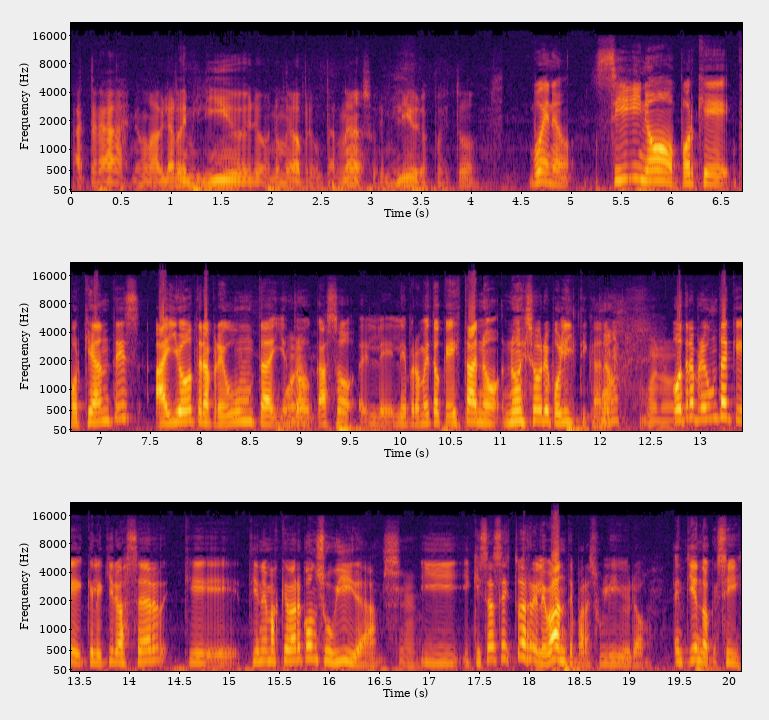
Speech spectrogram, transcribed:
atrás, ¿no? Hablar de mi libro, no me va a preguntar nada sobre mi libro después de todo. Bueno, Sí y no, porque, porque antes hay otra pregunta y en todo caso le, prometo que esta no, no es sobre política, ¿no? Otra pregunta que, le quiero hacer que tiene más que ver con su vida y, quizás esto es relevante para su libro. Entiendo que sí.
